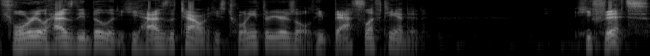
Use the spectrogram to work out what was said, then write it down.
Florial has the ability. He has the talent. He's 23 years old. He bats left handed. He fits.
